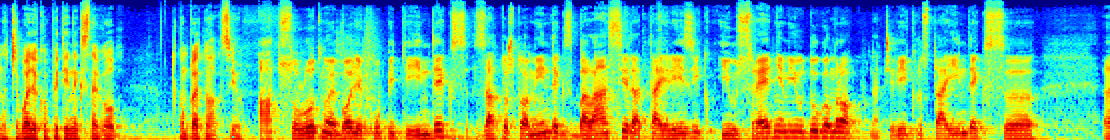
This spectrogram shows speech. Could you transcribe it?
Znači bolje kupiti indeks nego kompletnu akciju. Apsolutno je bolje kupiti indeks zato što vam indeks balansira taj rizik i u srednjem i u dugom roku. Znači vi kroz taj indeks uh, uh,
